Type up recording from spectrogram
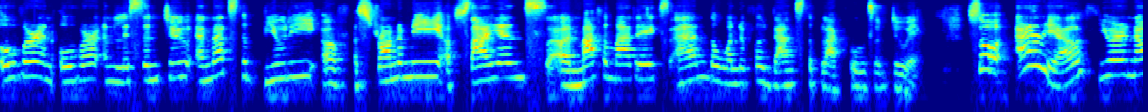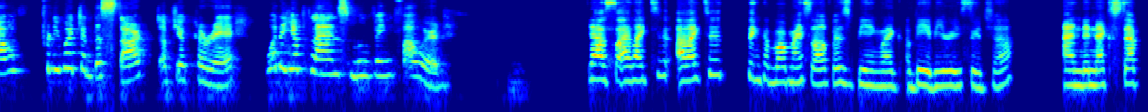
over and over and listen to? And that's the beauty of astronomy, of science, uh, and mathematics, and the wonderful dance the black holes are doing. So, Ariel, you are now pretty much at the start of your career. What are your plans moving forward? Yes, I like to I like to think about myself as being like a baby researcher. And the next step,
